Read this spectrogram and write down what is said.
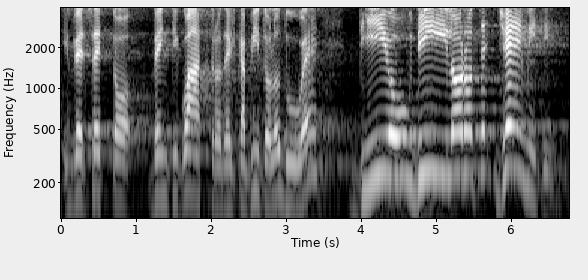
il versetto 24 del capitolo 2, Dio udì i loro gemiti,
